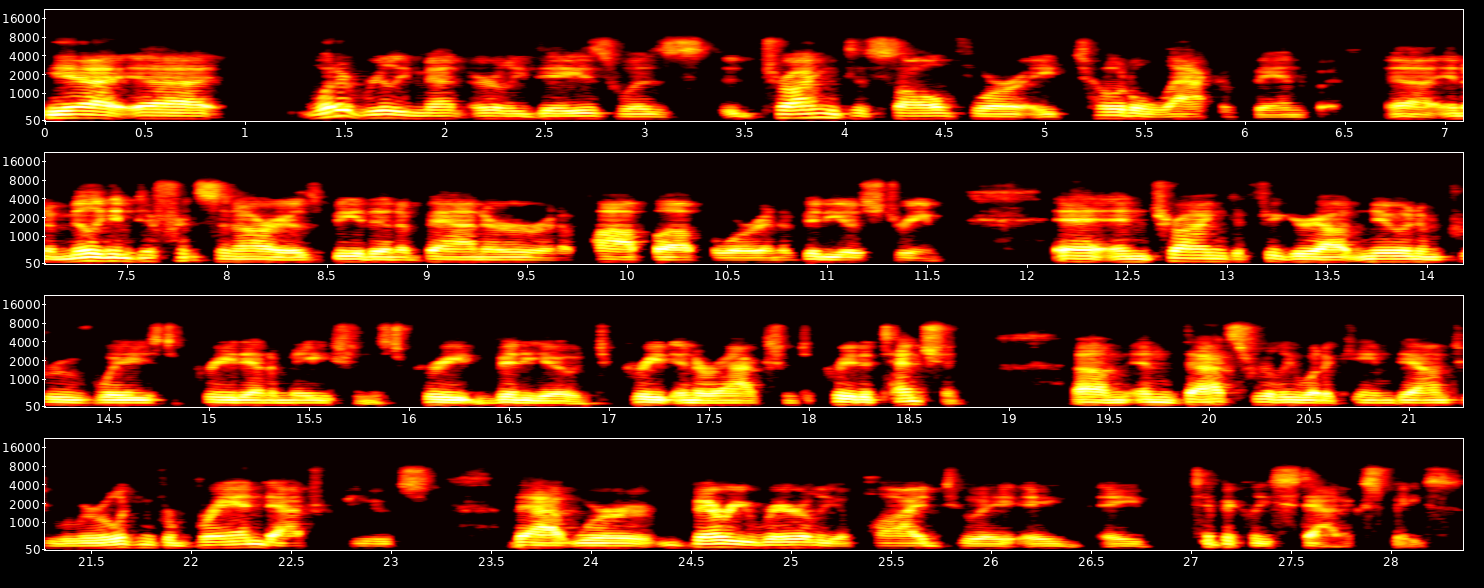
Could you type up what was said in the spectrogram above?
yeah. Uh, what it really meant early days was trying to solve for a total lack of bandwidth uh, in a million different scenarios, be it in a banner or in a pop up or in a video stream, and, and, trying to figure out new and improved ways to create animations, to create video, to create interaction, to create attention. Um, and that's really what it came down to. We were looking for brand attributes that were very rarely applied to a, a, a typically static space.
